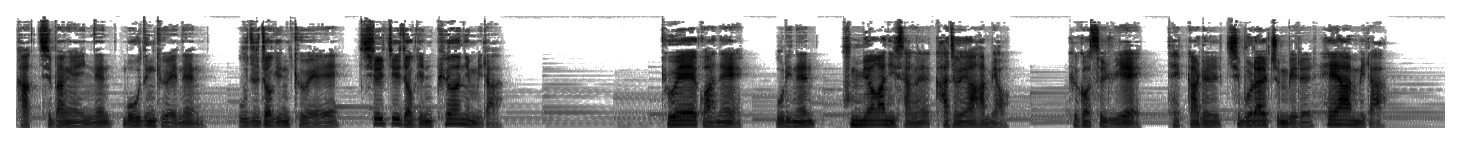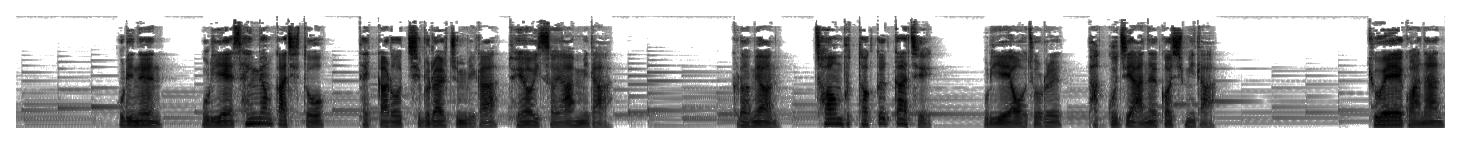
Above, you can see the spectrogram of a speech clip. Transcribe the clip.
각 지방에 있는 모든 교회는 우주적인 교회의 실질적인 표현입니다. 교회에 관해 우리는 분명한 이상을 가져야 하며 그것을 위해 대가를 지불할 준비를 해야 합니다. 우리는 우리의 생명까지도 대가로 지불할 준비가 되어 있어야 합니다. 그러면 처음부터 끝까지 우리의 어조를 바꾸지 않을 것입니다. 교회에 관한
